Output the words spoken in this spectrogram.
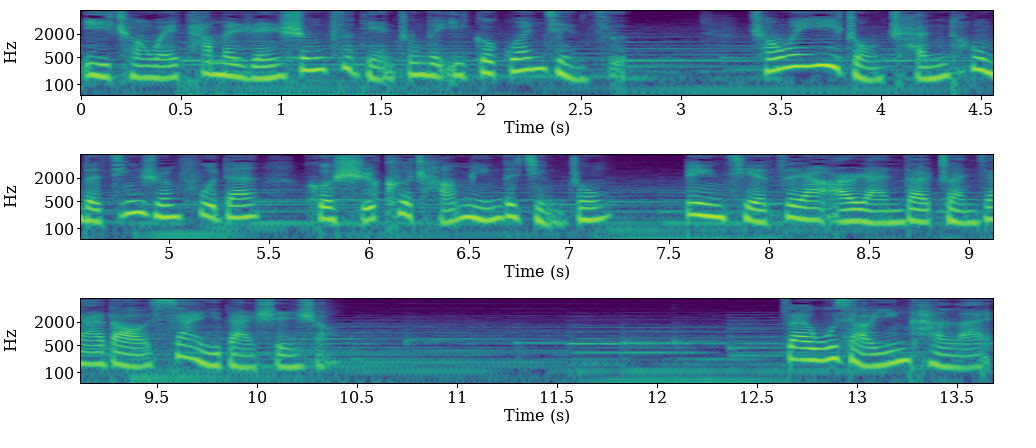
已成为他们人生字典中的一个关键字，成为一种沉痛的精神负担和时刻长鸣的警钟，并且自然而然地转嫁到下一代身上。在吴小英看来，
